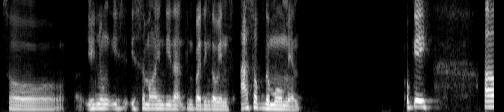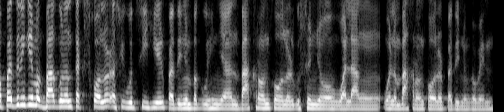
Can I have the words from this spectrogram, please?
So, yun yung isa sa mga hindi natin pwedeng gawin as of the moment. Okay. Uh, pwede rin kayo magbago ng text color as you would see here. Pwede nyo baguhin yan. Background color, gusto nyo walang, walang background color, pwede nyo gawin.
